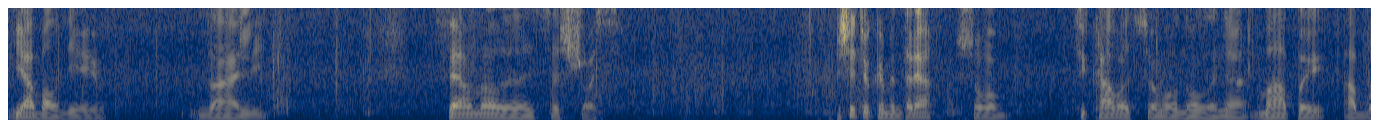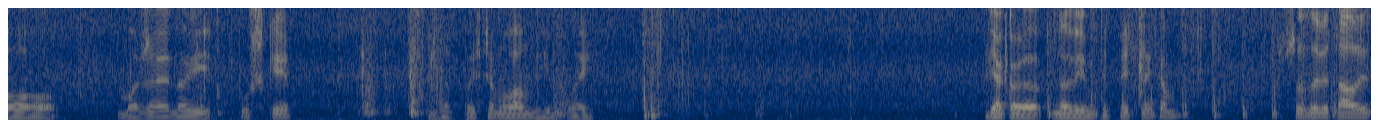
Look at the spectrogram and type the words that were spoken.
Я балдею. Взагалі. Це оновлення це щось. Пишіть у коментарях, що вам цікаво цього оновлення мапи або може нові пушки. Запишемо вам геймплей. Дякую новим підписникам, що завітали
